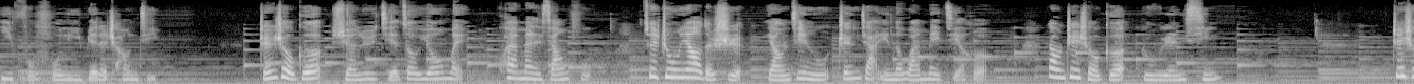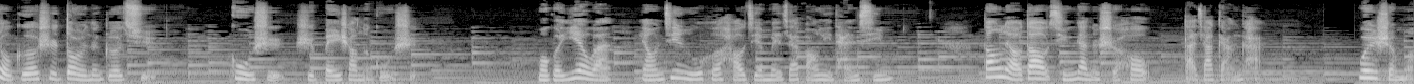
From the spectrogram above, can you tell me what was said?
一幅幅离别的场景，整首歌旋律节奏优美，快慢相符。最重要的是梁静茹真假音的完美结合，让这首歌入人心。这首歌是动人的歌曲，故事是悲伤的故事。某个夜晚，梁静茹和好姐妹在房里谈心，当聊到情感的时候，大家感慨：为什么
